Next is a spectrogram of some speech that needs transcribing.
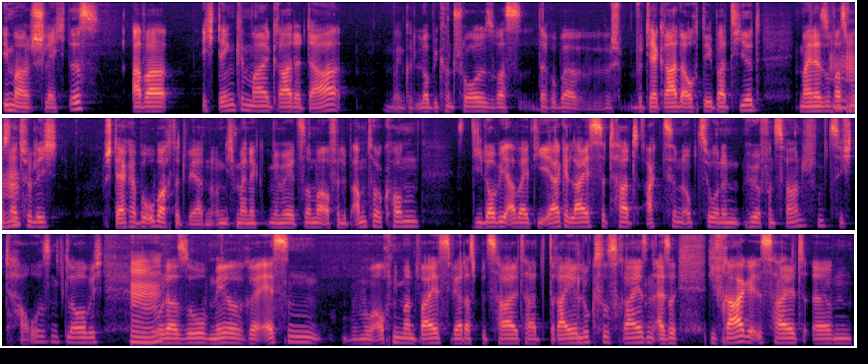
immer schlecht ist, aber ich denke mal gerade da, Lobby Control, sowas darüber wird ja gerade auch debattiert. Ich meine, sowas mhm. muss natürlich stärker beobachtet werden. Und ich meine, wenn wir jetzt nochmal auf Philipp Amthor kommen, die Lobbyarbeit, die er geleistet hat, Aktienoptionen in Höhe von 250.000, glaube ich, mhm. oder so, mehrere Essen, wo auch niemand weiß, wer das bezahlt hat, drei Luxusreisen. Also die Frage ist halt, ähm,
